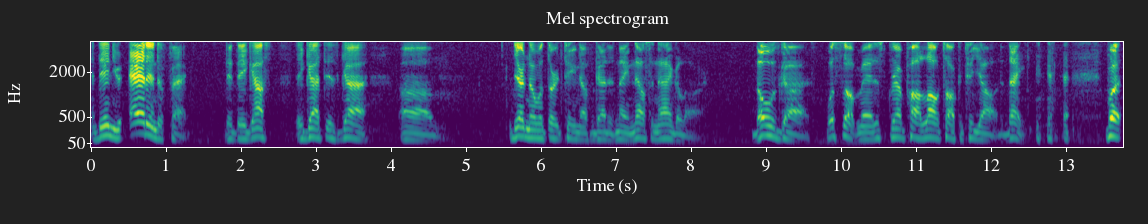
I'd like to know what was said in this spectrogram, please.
And then you add in the fact that they got they got this guy, um, their number 13, I forgot his name, Nelson Agholor. Those guys. What's up, man? This Grandpa Law talking to y'all today. but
